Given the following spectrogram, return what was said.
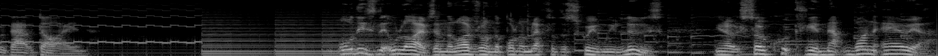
without dying. All these little lives, and the lives are on the bottom left of the screen, we lose, you know, so quickly in that one area.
